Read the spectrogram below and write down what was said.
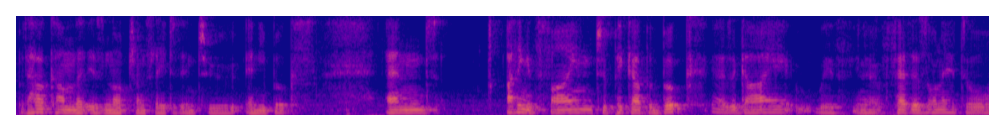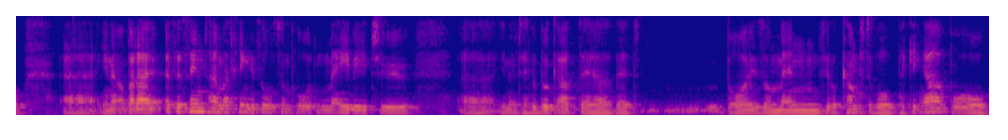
But how come that is not translated into any books? And I think it's fine to pick up a book as a guy with you know feathers on it, or uh, you know. But I, at the same time, I think it's also important maybe to uh, you know to have a book out there that boys or men feel comfortable picking up or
